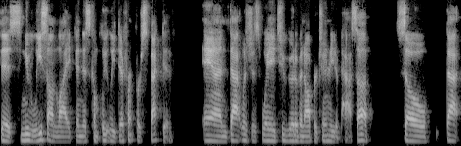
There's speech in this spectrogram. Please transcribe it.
this new lease on life and this completely different perspective. And that was just way too good of an opportunity to pass up. So that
